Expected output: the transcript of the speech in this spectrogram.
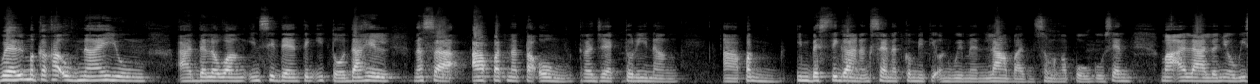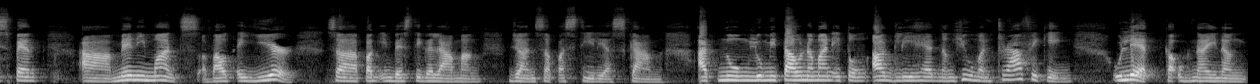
Well, magkakaugnay yung ah, dalawang insidenteng ito dahil nasa apat na taong trajectory ng ah, pag-imbestiga ng Senate Committee on Women laban sa mga pogos. And maalala nyo, we spent ah, many months, about a year, sa pag-imbestiga lamang dyan sa Pastilla scam. At nung lumitaw naman itong ugly head ng human trafficking, ulit, kaugnay ng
